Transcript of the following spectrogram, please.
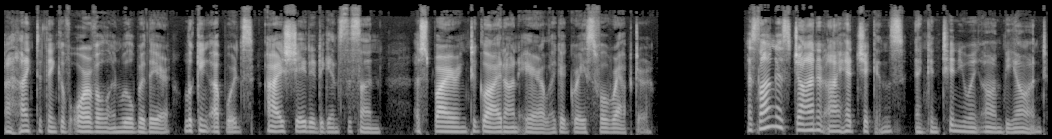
I like to think of Orville and Wilbur there, looking upwards, eyes shaded against the sun, aspiring to glide on air like a graceful raptor. As long as John and I had chickens, and continuing on beyond,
